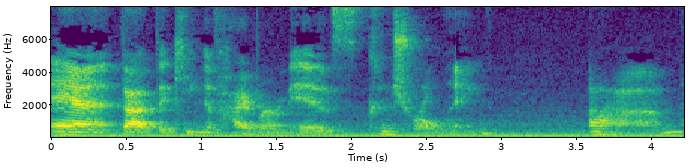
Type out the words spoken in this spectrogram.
and that the King of Hybern is controlling. Um,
